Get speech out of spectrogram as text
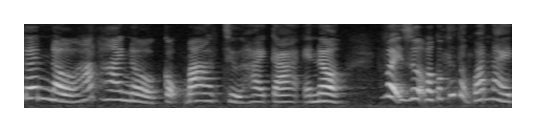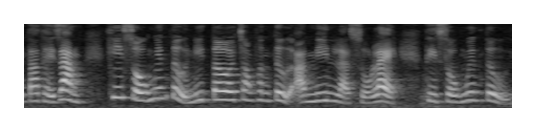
CnH2n cộng 3 trừ 2KN. Vậy dựa vào công thức tổng quát này, ta thấy rằng khi số nguyên tử nitơ trong phân tử amin là số lẻ, thì số nguyên tử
